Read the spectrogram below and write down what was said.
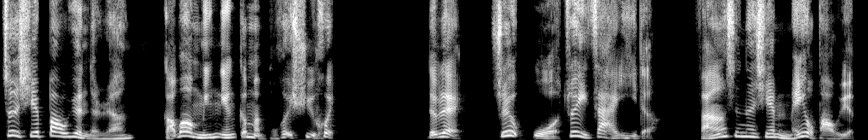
这些抱怨的人，搞不好明年根本不会续会，对不对？所以我最在意的，反而是那些没有抱怨、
